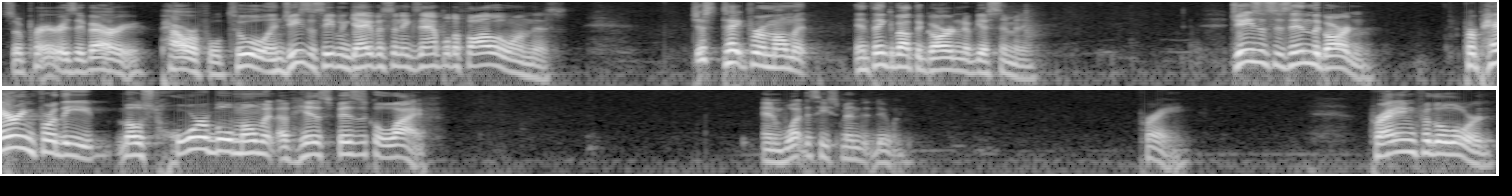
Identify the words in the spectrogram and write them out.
So, prayer is a very powerful tool, and Jesus even gave us an example to follow on this. Just take for a moment and think about the Garden of Gethsemane. Jesus is in the garden, preparing for the most horrible moment of his physical life. And what does he spend it doing? Praying. Praying for the Lord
